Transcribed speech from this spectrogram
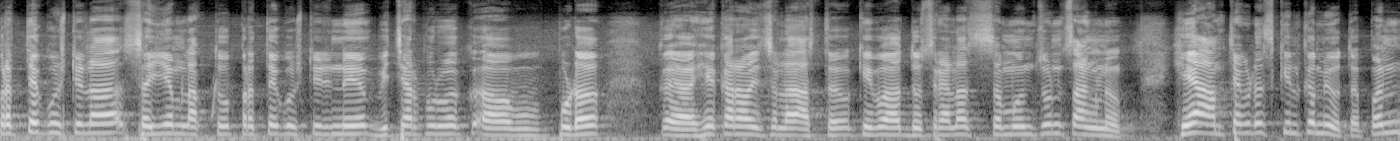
प्रत्येक गोष्टीला संयम लागतो. प्रत्येक गोष्टीने विचारपूर्वक पुढं क हे करायचं असतं किंवा दुसऱ्याला समजून सांगणं. हे आमच्याकडं स्किल कमी होतं. पण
